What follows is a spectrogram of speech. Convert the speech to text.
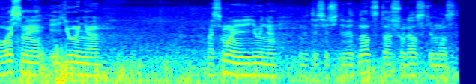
8 июня 8 июня 2019 шулявский мост.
